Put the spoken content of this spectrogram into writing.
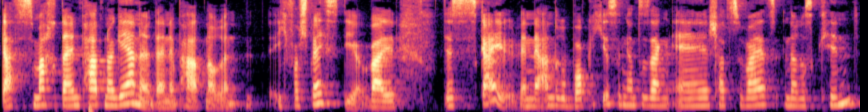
Das macht dein Partner gerne, deine Partnerin. Ich verspreche es dir, weil das ist geil. Wenn der andere bockig ist, dann kannst du sagen, äh, Schatz, du weißt, inneres Kind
